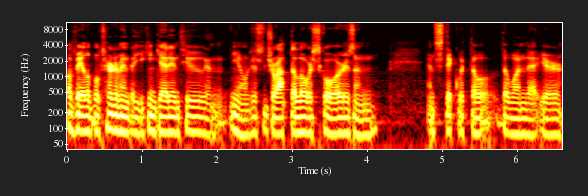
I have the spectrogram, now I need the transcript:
available tournament that you can get into, and you know, just drop the lower scores and and stick with the the one that you're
